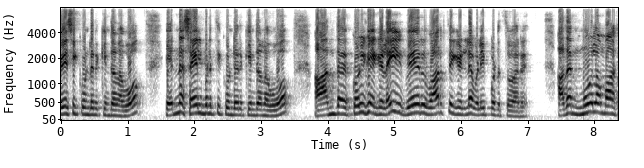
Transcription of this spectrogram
பேசிக் கொண்டிருக்கின்றனவோ என்ன செயல்படுத்தி கொண்டிருக்கின்றனவோ அந்த கொள்கைகளை வேறு வார்த்தைகளில் வெளிப்படுத்துவார். அதன் மூலமாக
